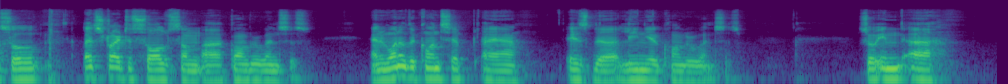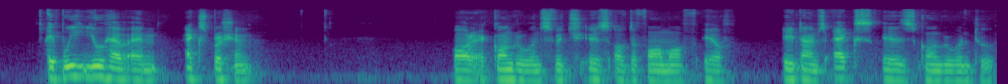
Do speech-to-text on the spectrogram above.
so let's try to solve some uh, congruences. And one of the concept uh, is the linear congruences. So in uh, if we you have an expression or a congruence which is of the form of a of a times x is congruent to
